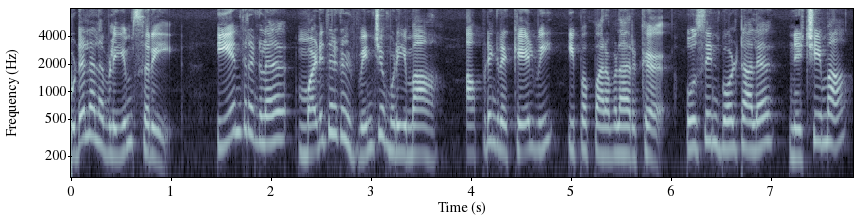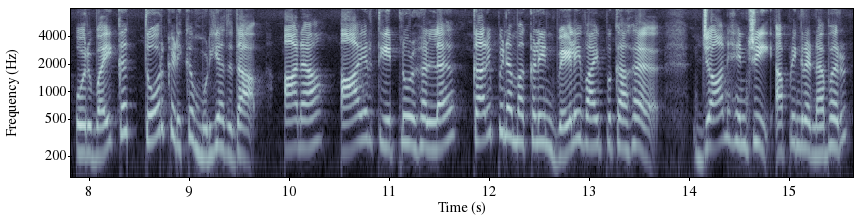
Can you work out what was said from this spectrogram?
உடல் அளவுலயும் சரி இயந்திரங்களை மனிதர்கள் வெஞ்ச முடியுமா அப்படிங்கிற கேள்வி இப்ப பரவலா இருக்கு. உசின் போல்ட்டால நிச்சயமா ஒரு பைக்கை தோற்கடிக்க முடியாதுதான். ஆனா ஆயிரத்தி எட்நூறுகள்ல கருப்பின மக்களின் வேலை வாய்ப்புக்காக ஜான் ஹென்றி அப்படிங்கிற நபர்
